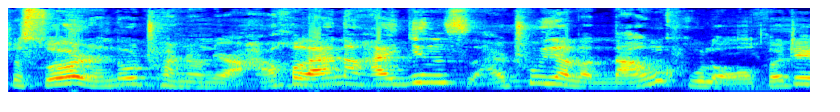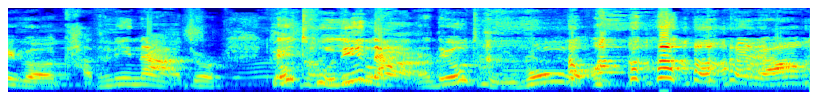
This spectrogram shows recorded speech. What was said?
就所有人都穿成这样。还后来呢，还因此还出现了男骷髅和这个卡特丽娜，就是有土地奶奶，得有土地公公 然后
